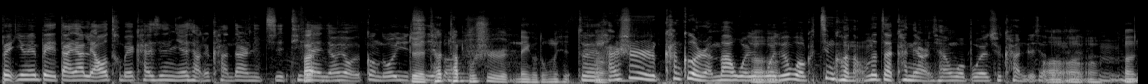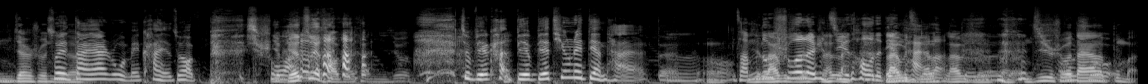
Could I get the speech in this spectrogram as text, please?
被因为被大家聊得特别开心，你也想去看，但是你提提前已经有更多预期了对它它不是那个东西。对，嗯还是看个人吧。我我觉得我尽可能的在看电影前，我不会去看这些东西。嗯嗯嗯嗯嗯，你接着说。所以大家如果没看，也最好 说完也别最好别 看，你就 就别看，别别听这电台。对，嗯嗯，咱们都说了是剧透的来不及电台了，来不及了你继续说大家的不满。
